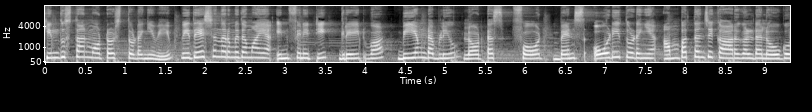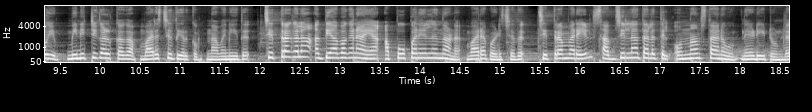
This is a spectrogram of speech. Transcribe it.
Hindustan Motors തുടങ്ങിയവയും വിദേശ നിർമ്മിതമായ Infiniti Great Wall B M W Lotus Ford Benz Audi തുടങ്ങിയ അമ്പത്തഞ്ച് കാറുകളുടെ ലോഗോയും മിനിറ്റുകൾക്കകം വരച്ചു തീർക്കും നവനീത്. ചിത്രകലാ അധ്യാപകനായ അപ്പൂപ്പനിൽ നിന്നാണ് വര പഠിച്ചത്. ചിത്രം വരയിൽ സബ് ജില്ലാ തലത്തിൽ ഒന്നാം സ്ഥാനവും നേടിയിട്ടുണ്ട്.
